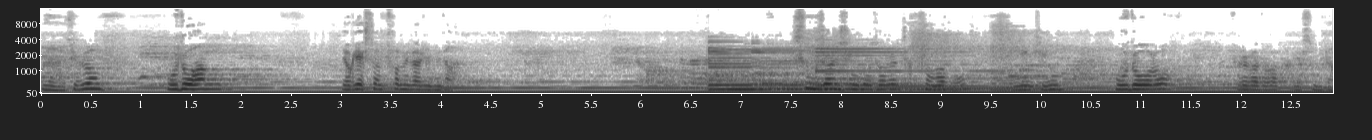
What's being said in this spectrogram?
네, 지금 우도항 여객선 터미널입니다. 승선 신고서를 작성하고 어, 오늘 지금 우도로 들어가도록 하겠습니다.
